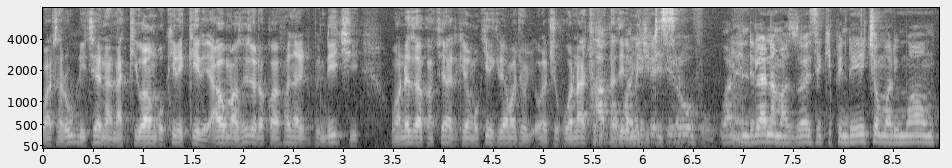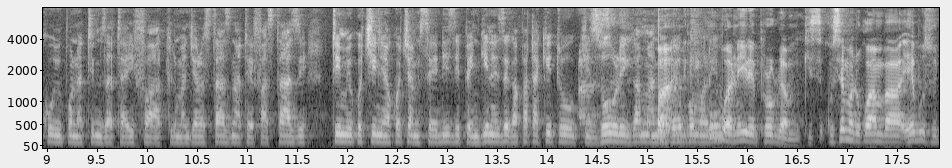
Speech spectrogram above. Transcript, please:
watarudi tena na kiwango kile kile, au mazoezi watakayofanya kipindi hichi wanaweza wakafika katika kiwango kile kile ambacho walichokuwa nacho katika zile mechi tisa. Wanaendelea na mazoezi kipindi hicho. Mwalimu wao mkuu yupo na timu za taifa Kilimanjaro Stars na Taifa Stars, timu iko chini ya kocha msaidizi, pengine inaweza kupata kitu kizuri kama ndivyo mwalimu. Kubwa ni ile program kusema tu kwamba hebu si-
